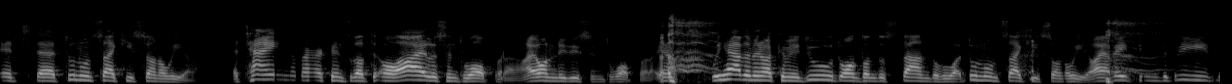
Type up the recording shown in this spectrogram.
it's the tu non sai sono io. Italian Americans love to. Oh, I listen to opera. I only listen to opera. You know, we have them in our community. You don't understand who. I- Tu non sai chi sono io. I have 18 degrees.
